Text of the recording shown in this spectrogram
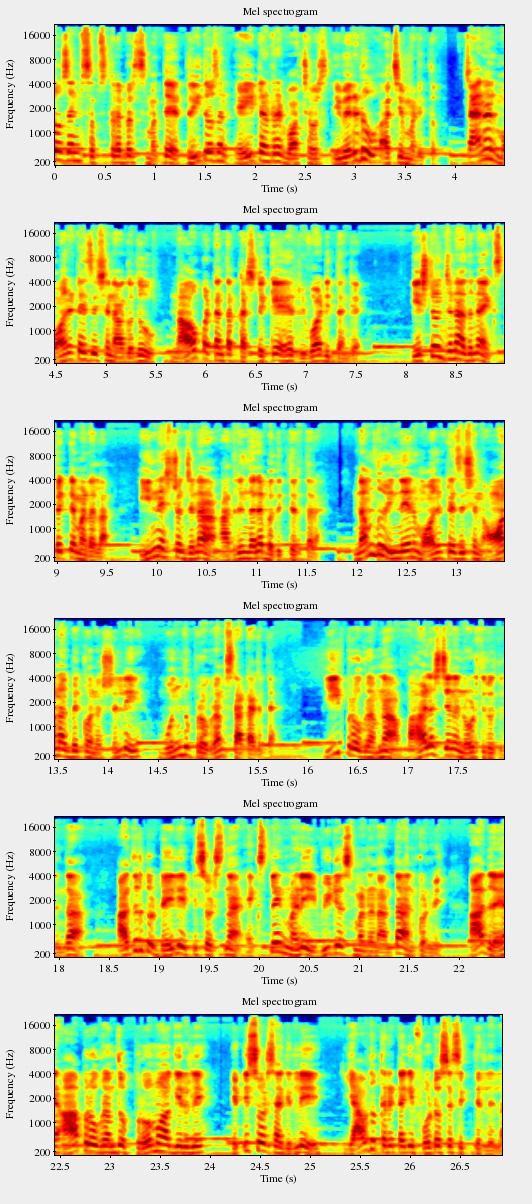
ತೌಸಂಡ್ ಸಬ್ಸ್ಕ್ರೈಬರ್ಸ್ ಮತ್ತೆ three thousand eight hundred watch hours ಇವೆರಡೂ ಅಚೀವ್ ಮಾಡಿತ್ತು. ಚಾನಲ್ ಮಾನಿಟೈಸೇಷನ್ ಆಗೋದು ನಾವು ಪಟ್ಟಂತ ಕಷ್ಟಕ್ಕೆ ರಿವಾರ್ಡ್ ಇದ್ದಂಗೆ. ಎಷ್ಟೊಂದು ಜನ ಅದನ್ನ ಎಕ್ಸ್ಪೆಕ್ಟೇ ಮಾಡಲ್ಲ. ಇನ್ನೆಷ್ಟೊಂದು ಜನ ಅದರಿಂದಲೇ ಬದುಕ್ತಿರ್ತಾರೆ. ನಮ್ದು ಇನ್ನೇನು ಮಾನಿಟೈಸೇಷನ್ ಆನ್ ಆಗಬೇಕು ಅನ್ನೋಷ್ಟರಲ್ಲಿ ಒಂದು ಪ್ರೋಗ್ರಾಮ್ ಸ್ಟಾರ್ಟ್ ಆಗುತ್ತೆ. ಈ ಪ್ರೋಗ್ರಾಮ್ನ ಬಹಳಷ್ಟು ಜನ ನೋಡ್ತಿರೋದ್ರಿಂದ ಅದ್ರದ್ದು ಡೈಲಿ ಎಪಿಸೋಡ್ಸ್ನ ಎಕ್ಸ್ಪ್ಲೈನ್ ಮಾಡಿ ವಿಡಿಯೋಸ್ ಮಾಡೋಣ ಅಂತ ಅನ್ಕೊಂಡ್ವಿ. ಆದ್ರೆ ಆ ಪ್ರೋಗ್ರಾಮ್ದು ಪ್ರೋಮೋ ಆಗಿರಲಿ ಎಪಿಸೋಡ್ಸ್ ಆಗಿರಲಿ ಯಾವುದು ಕರೆಕ್ಟಾಗಿ ಫೋಟೋಸೇ ಸಿಗ್ತಿರ್ಲಿಲ್ಲ.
